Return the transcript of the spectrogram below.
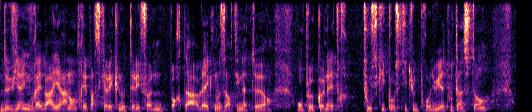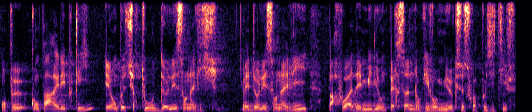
devient une vraie barrière à l'entrée parce qu'avec nos téléphones portables, avec nos ordinateurs, on peut connaître tout ce qui constitue le produit à tout instant, on peut comparer les prix et on peut surtout donner son avis et donner son avis parfois à des millions de personnes, donc il vaut mieux que ce soit positif.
